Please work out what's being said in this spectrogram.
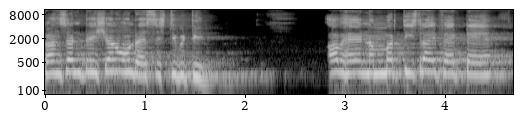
concentration on resistivity अब है नंबर तीसरा इफ़ेक्ट है।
